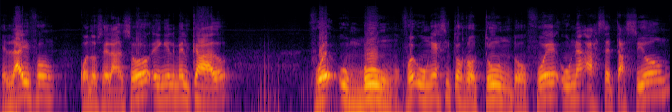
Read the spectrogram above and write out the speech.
el iPhone cuando se lanzó en el mercado fue un boom, fue un éxito rotundo, fue una aceptación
